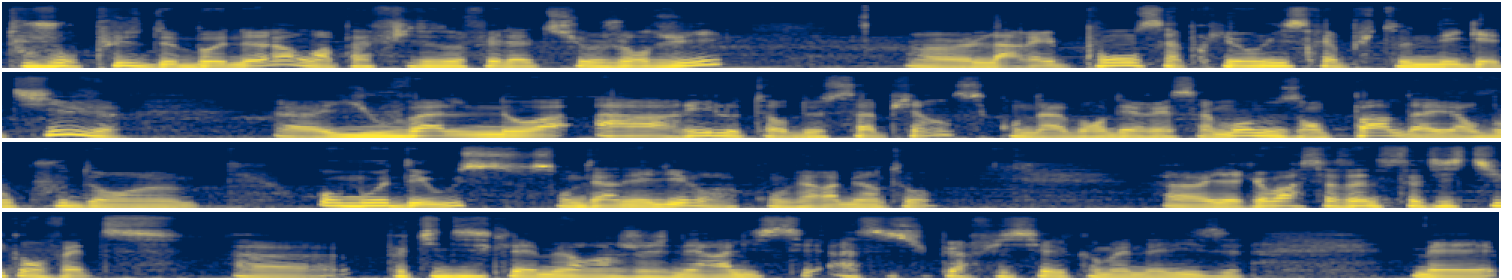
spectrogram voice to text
toujours plus de bonheur? On va pas philosopher là-dessus aujourd'hui. la réponse a priori serait plutôt négative. Euh, Yuval Noah Harari, l'auteur de Sapiens, qu'on a abordé récemment, nous en parle d'ailleurs beaucoup dans euh, Homo Deus, son dernier livre qu'on verra bientôt. Euh, il y a qu'à voir certaines statistiques en fait. petit disclaimer, hein, je généralise, c'est assez superficiel comme analyse, mais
